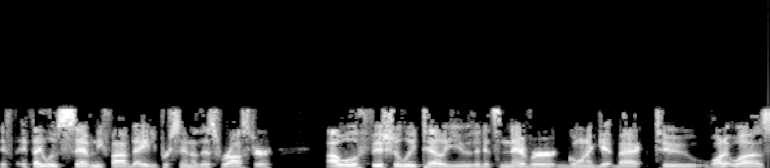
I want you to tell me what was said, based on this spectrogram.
if if they lose 75 to 80 percent of this roster, I will officially tell you that it's never going to get back to what it was,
